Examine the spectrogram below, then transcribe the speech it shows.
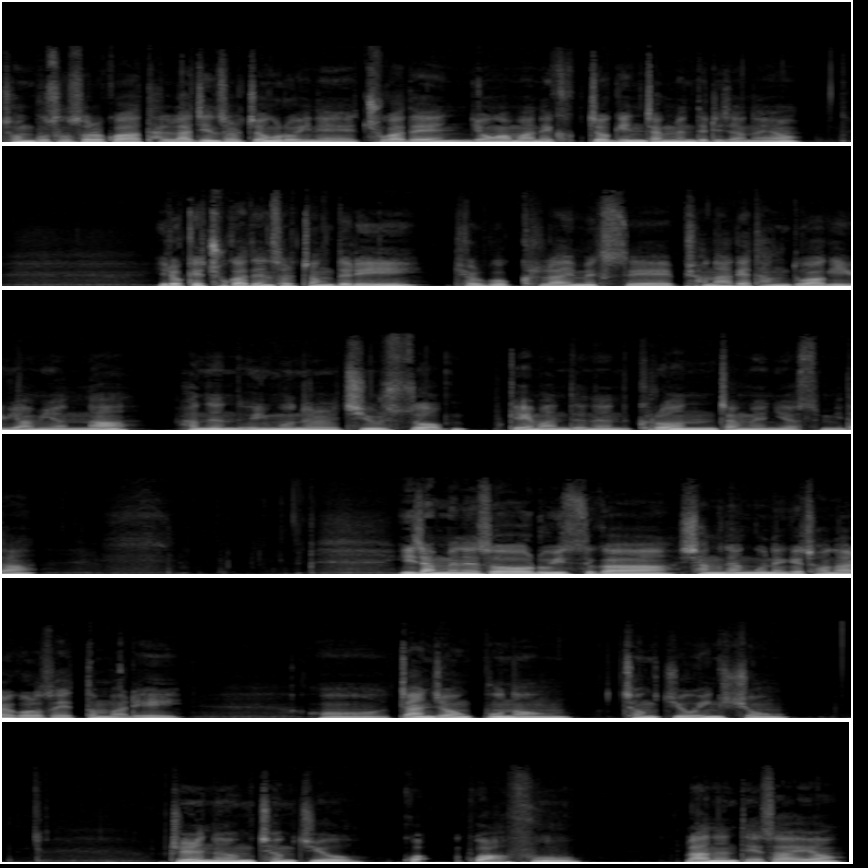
전부 소설과 달라진 설정으로 인해 추가된 영화만의 극적인 장면들이잖아요. 이렇게 추가된 설정들이 결국 클라이맥스에 편하게 당도하기 위함이었나 하는 의문을 지울 수 없게 만드는 그런 장면이었습니다. 이 장면에서 루이스가 샹 장군에게 전화를 걸어서 했던 말이 어, 짠정 뿌능 정지오 잉숑 只能 정지오 과후 라는 대사예요.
